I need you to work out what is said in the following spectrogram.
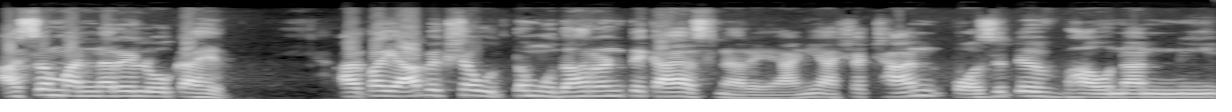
असं मानणारे लोक आहेत. आता यापेक्षा उत्तम उदाहरण ते काय असणार आहे? आणि अशा छान पॉझिटिव्ह भावनांनी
